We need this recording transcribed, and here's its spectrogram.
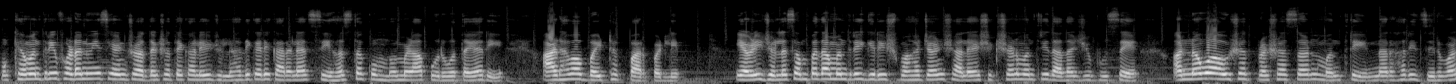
मुख्यमंत्री फडणवीस यांच्या अध्यक्षतेखाली जिल्हाधिकारी कार्यालयात सिंहस्थ कुंभमेळा पूर्वतयारी आढावा बैठक पार पडली. यावेळी जलसंपदा मंत्री गिरीश महाजन शालेय शिक्षण मंत्री दादाजी भुसे अन्न व औषध प्रशासन मंत्री नरहरी झिरवळ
